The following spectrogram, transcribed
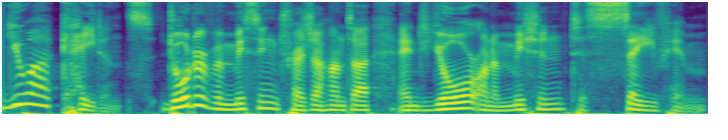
You are Cadence, daughter of a missing treasure hunter, and you're on a mission to save him.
